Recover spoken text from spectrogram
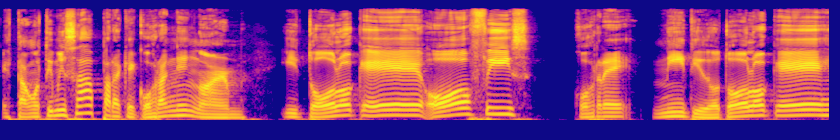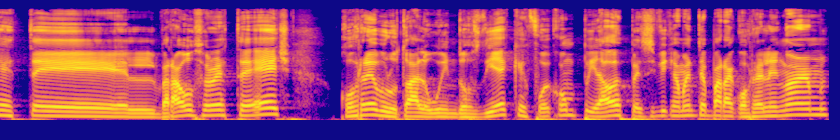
están optimizadas para que corran en ARM. Y todo lo que es Office corre nítido. Todo lo que es este el browser este Edge corre brutal. Windows 10 que fue compilado específicamente para correr en ARM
